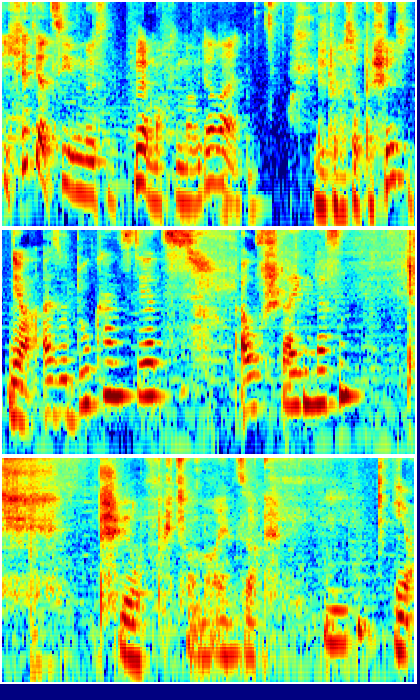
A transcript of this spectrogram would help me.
ich hätte ja ziehen müssen. Ja, mach die mal wieder rein. Du du hast doch beschissen. Ja, also du kannst jetzt aufsteigen lassen. Ja, ich zahle mal einen Sack. Ja,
